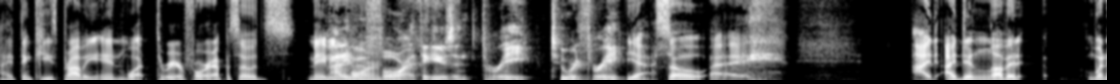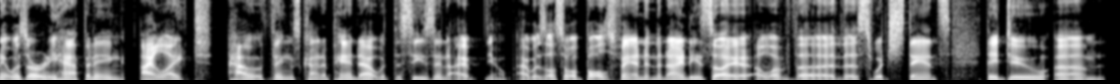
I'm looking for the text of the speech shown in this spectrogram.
I think he's probably in what three or four episodes, maybe Not more. even four. I think he was in three, two or three. Yeah, so I, I I didn't love it when it was already happening. I liked how things kind of panned out with the season. I you know I was also a Bulls fan in the '90s, so I I love the the switch stance they do, um,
